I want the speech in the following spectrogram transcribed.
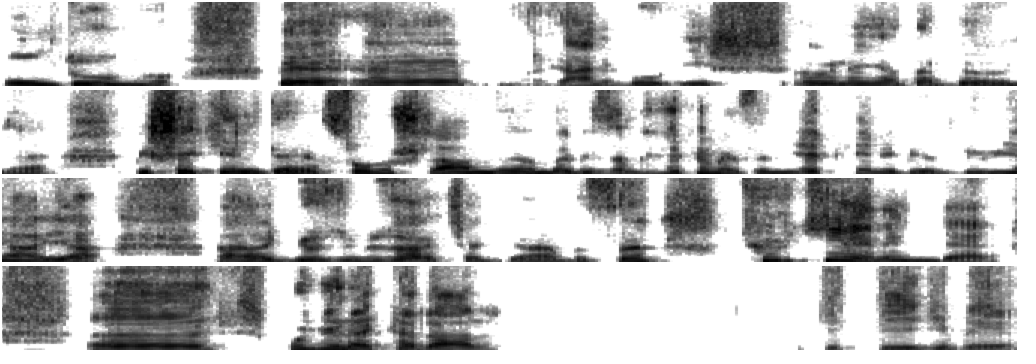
olduğunu ve e, yani bu iş öyle ya da böyle bir şekilde sonuçlandığında bizim hepimizin yepyeni bir dünyaya e, gözümüzü açacağımızı Türkiye'nin de e, bugüne kadar gittiği gibi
